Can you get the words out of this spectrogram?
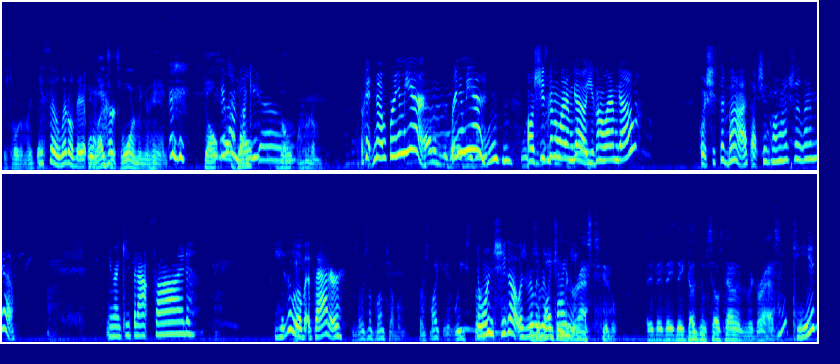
Just hold him right there. He's so little that it He won't likes hurt. it's warm in your hand. Don't, Come on, don't, Punky. don't hurt him. Okay, no, bring him here. Bring him here. Oh, she's gonna let him go. You gonna let him go? Oh, she said bye. I thought she was gonna actually let him go. You're gonna keep it outside. He's a little bit fatter. There's a bunch of them. There's like at least. The one she got was really, There's a really bunch in the grass too. They, they, they, they dug themselves down into the grass. Hi, Kids,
